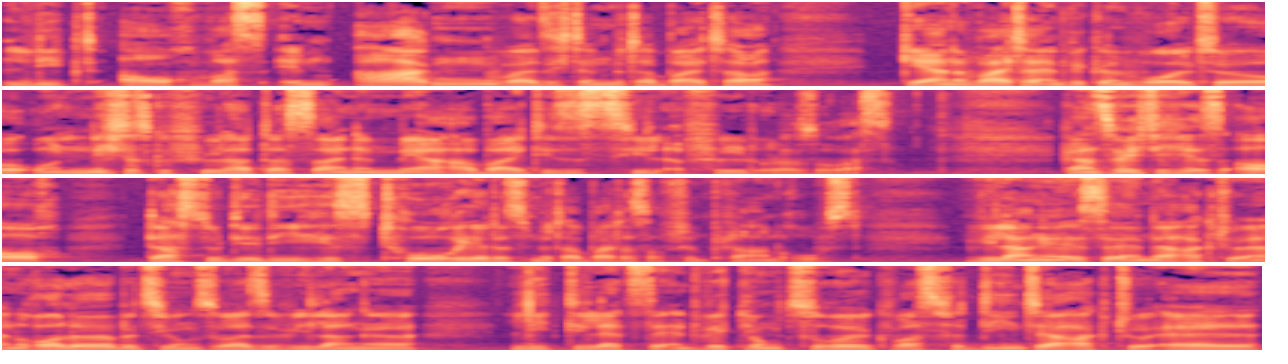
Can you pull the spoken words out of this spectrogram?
liegt auch was im Argen, weil sich dein Mitarbeiter gerne weiterentwickeln wollte und nicht das Gefühl hat, dass seine Mehrarbeit dieses Ziel erfüllt oder sowas. Ganz wichtig ist auch, dass du dir die Historie des Mitarbeiters auf den Plan rufst. Wie lange ist er in der aktuellen Rolle, beziehungsweise wie lange liegt die letzte Entwicklung zurück, was verdient er aktuell,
